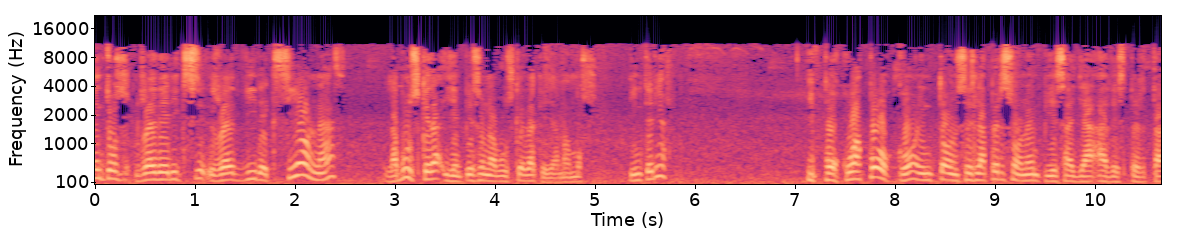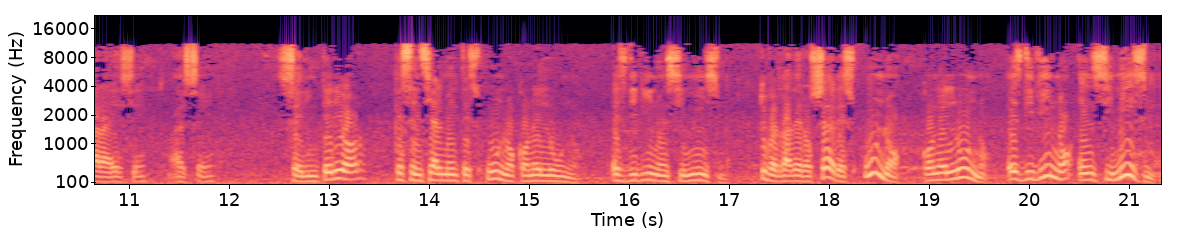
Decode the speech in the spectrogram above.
Entonces redireccionas la búsqueda y empieza una búsqueda que llamamos interior. Y poco a poco, entonces la persona empieza ya a despertar a ese, a ese ser interior, que esencialmente es uno con el uno, es divino en sí mismo. Tu verdadero ser es uno con el uno, es divino en sí mismo.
